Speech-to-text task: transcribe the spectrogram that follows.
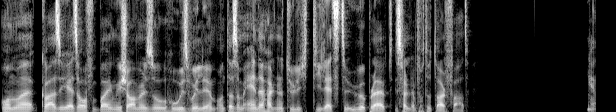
und man quasi jetzt offenbar irgendwie schauen will, so, who is William? Und dass am Ende halt natürlich die letzte überbleibt, ist halt einfach total fad. Ja.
